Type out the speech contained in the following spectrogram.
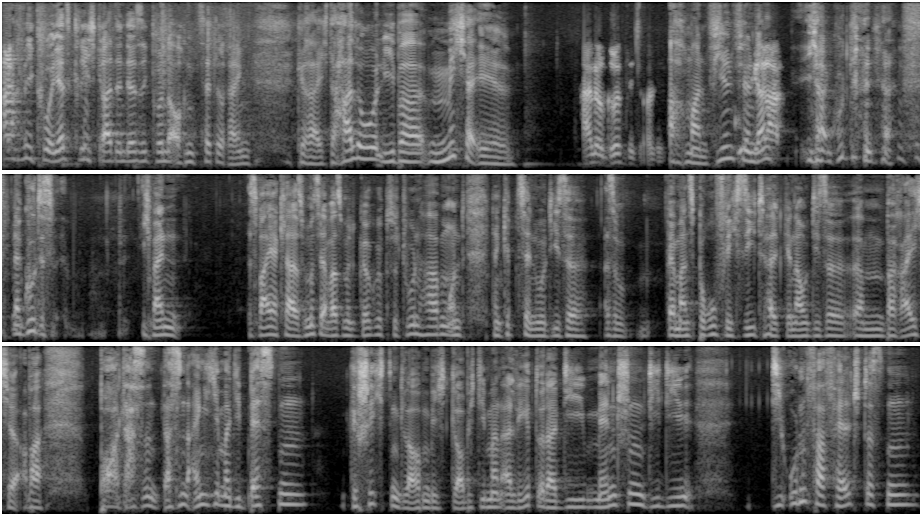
Ach, wie cool. Jetzt kriege ich gerade in der Sekunde auch einen Zettel reingereicht. Hallo, lieber Michael. Hallo, grüß dich, Olli. Ach man, vielen, vielen Dank. geraten. Ja, gut. Ja. Na gut, es, ich meine, es war ja klar, es muss ja was mit Girl Group zu tun haben und dann gibt's ja nur diese, also wenn man es beruflich sieht, halt genau diese ähm, Bereiche. Aber boah, das sind, das sind eigentlich immer die besten Geschichten, glaube ich, glaube ich, die man erlebt oder die Menschen, die die die unverfälschtesten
